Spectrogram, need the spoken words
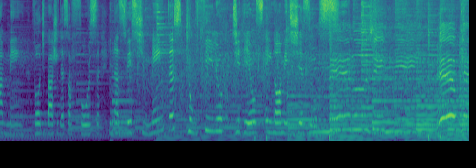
Amém. Vão debaixo dessa força e nas vestimentas de um filho de Deus, em nome de Jesus. Menos em mim, eu quero.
